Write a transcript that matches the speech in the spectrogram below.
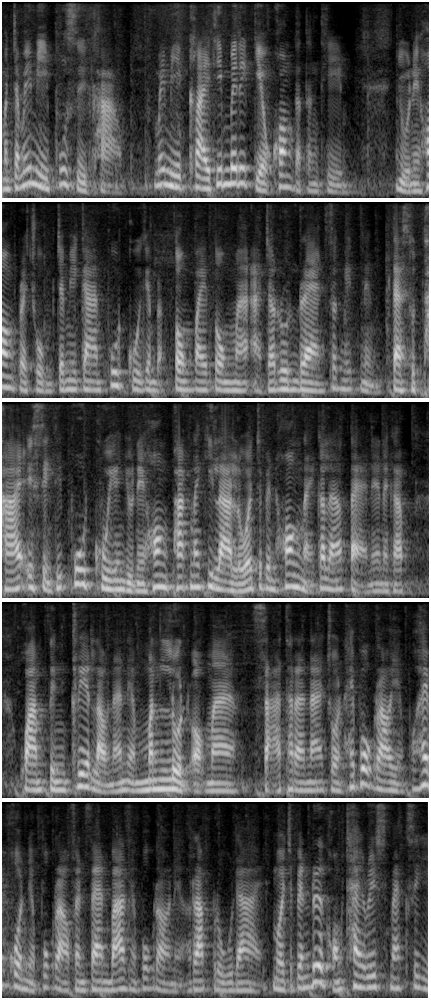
มันจะไม่มีผู้สื่อข่าว ไม่มีใครที่ไม่ได้เกี่ยวข้องกับทางทีม อยู่ในห้องประชุมจะมีการพูดคุยกันแบบตรงไปตรงมาอาจจะรุนแรงสักนิดหนึ่งแต่สุดท้ายไอ้สิ่งที่พูดคุยกันอยู่ในห้องพักนักกีฬาหรือว่าจะเป็นห้องไหนก็แล้วแต่เนี่ยนะครับความตึงเครียดเหล่านั้นเนี่ยมันหลุดออกมาสาธารณชนให้พวกเราอย่างให้คนอย่างพวกเราแฟนๆบาสอย่างพวกเราเนี่ยรับรู้ได้ไม่ว่าจะเป็นเรื่องของไทริสแม็กซี่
